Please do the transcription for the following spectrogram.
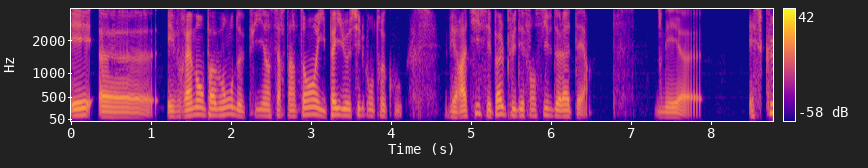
est, euh, est, vraiment pas bon depuis un certain temps. Il paye aussi le contre-coup. Verratti, c'est pas le plus défensif de la terre. Mais euh, est-ce que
